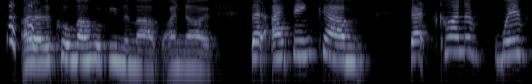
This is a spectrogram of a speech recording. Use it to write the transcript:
I know the cool mom hooking them up. I know. But I think um that's kind of we've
